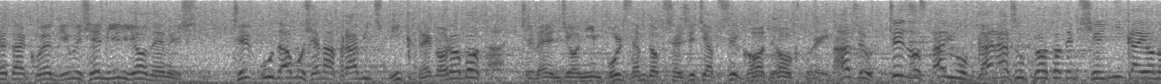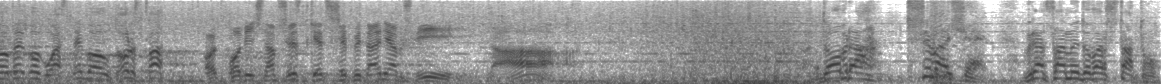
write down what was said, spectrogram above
Ratcheta kłębiły się miliony myśli. Czy uda mu się naprawić mikrego robota? Czy będzie on impulsem do przeżycia przygody, o której marzył? Czy zostawił w garażu prototyp silnika jonowego własnego autorstwa? Odpowiedź na wszystkie trzy pytania brzmi tak. Dobra, trzymaj się. Wracamy do warsztatu.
